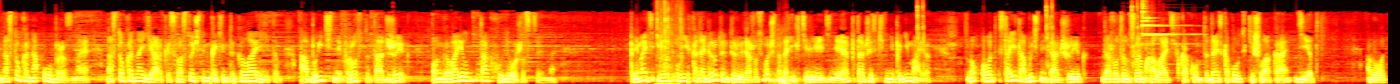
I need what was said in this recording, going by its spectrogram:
настолько она образная, настолько она яркая, с восточным каким-то колоритом. Обычный просто таджик. Он говорил так художественно. Понимаете, и вот у них, когда берут интервью, даже смотришь тогда их телевидение, я по-таджикски не понимаю. Ну, вот стоит обычный таджик, даже вот в своем халате в каком-то, да, из какого-то кишлака, дед. Вот.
